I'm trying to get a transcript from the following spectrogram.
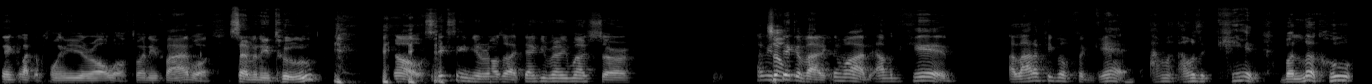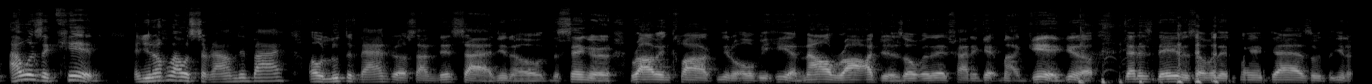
think like a 20 year old or 25 or 72. No, 16 year olds are like, thank you very much, sir. I mean, So- think about it. Come on, I'm a kid. A lot of people forget I'm a, I was a kid, but look who I was a kid, and you know who I was surrounded by? Oh, Luther Vandross on this side, you know, the singer, Robin Clark, you know, over here, Nile Rodgers over there trying to get my gig, you know, Dennis Davis over there playing jazz with, you know,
